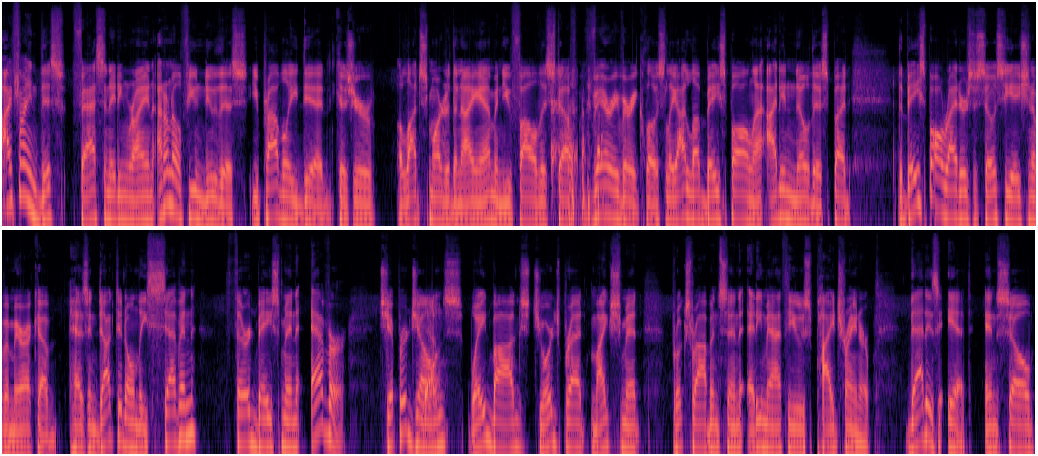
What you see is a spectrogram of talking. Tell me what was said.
I find this fascinating, Ryan. I don't know if you knew this. You probably did because you're a lot smarter than I am and you follow this stuff very, very closely. I love baseball and I, I didn't know this, but the Baseball Writers Association of America has inducted only seven third basemen ever. Chipper Jones, yeah. Wade Boggs, George Brett, Mike Schmidt, Brooks Robinson, Eddie Mathews, Pie Traynor. That is it. And so,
